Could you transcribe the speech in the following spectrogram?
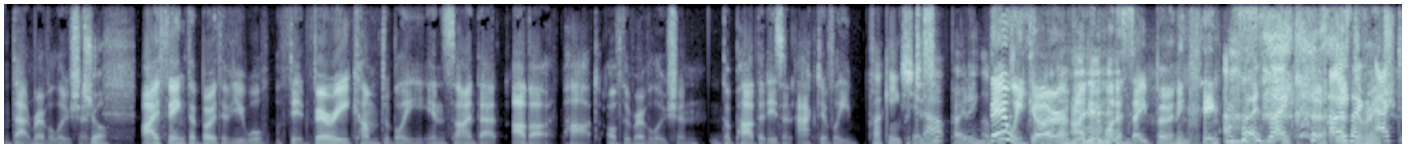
that revolution. Sure. I think that both of you will fit very comfortably inside that other part of the revolution, the part that isn't actively. Fucking shit up. Participating? There we go. I didn't want to say burning things. I was like, I was like, act,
